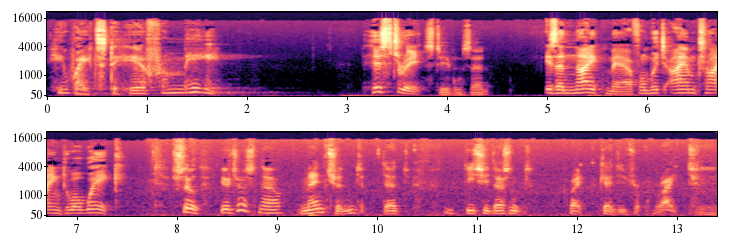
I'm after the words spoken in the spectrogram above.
He waits to hear from me. History Stephen said. is a nightmare from which I am trying to awake. Still, you just now mentioned that Deasy doesn't quite get it right. Mm.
